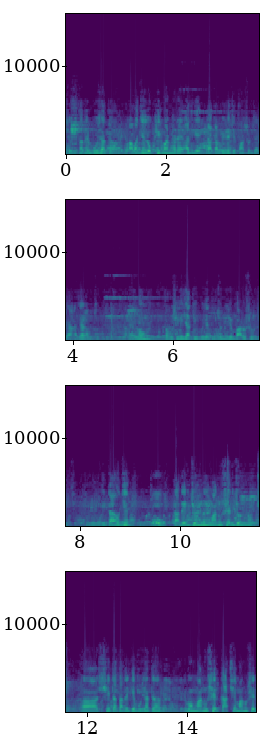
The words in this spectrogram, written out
সেগুলো তাদের বোঝাতে হবে। আবার যে লক্ষ্মীর ভাণ্ডারে আজকে টাকা বেড়েছে, পাঁচশোর জায়গায় হাজার হয়েছে, এবং তপশিলি জাতি উপজাতির জন্য যে বারোশো হয়েছে, এটাও যে তাদের জন্য মানুষের জন্য সেটা তাদেরকে বোঝাতে হবে এবং মানুষের কাছে মানুষের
